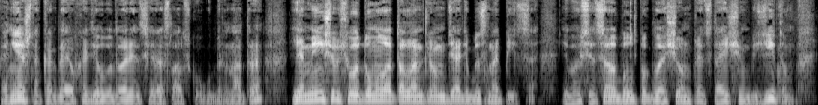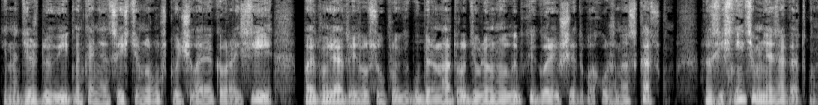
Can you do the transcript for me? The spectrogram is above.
Конечно, когда я входил во дворец ярославского губернатора, я меньше всего думал о талантливом дяде Баснопица, ибо всецело был поглощен предстоящим визитом и надежду увидеть, наконец, истину русского человека в России, поэтому я ответил супруге губернатору удивленной улыбкой, говорившей, это похоже на сказку. «Разъясните мне загадку».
